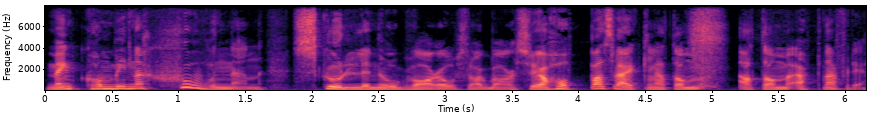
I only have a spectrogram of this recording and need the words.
men kombinationen skulle nog vara oslagbar, så jag hoppas verkligen att de, att de öppnar för det.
